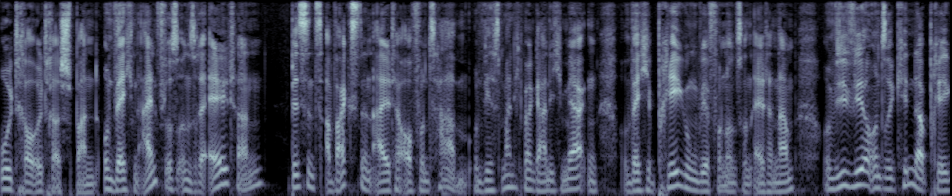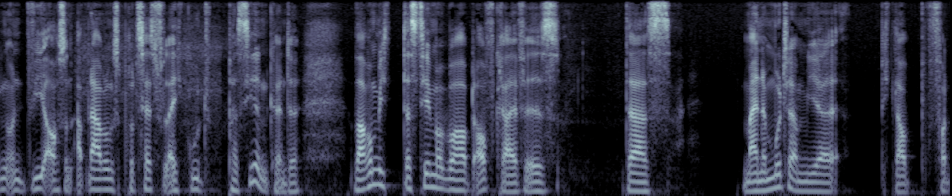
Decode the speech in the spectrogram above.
ultra, ultra spannend und welchen Einfluss unsere Eltern bis ins Erwachsenenalter auf uns haben und wir es manchmal gar nicht merken und welche Prägung wir von unseren Eltern haben und wie wir unsere Kinder prägen und wie auch so ein Abnabelungsprozess vielleicht gut passieren könnte. Warum ich das Thema überhaupt aufgreife, ist, dass meine Mutter mir, ich glaube, vor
